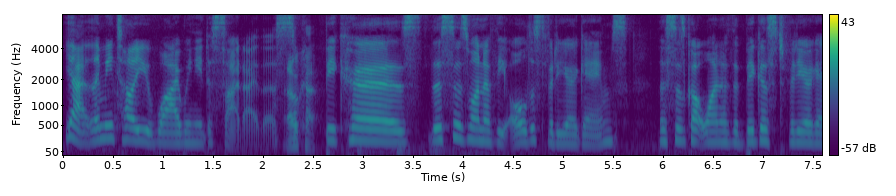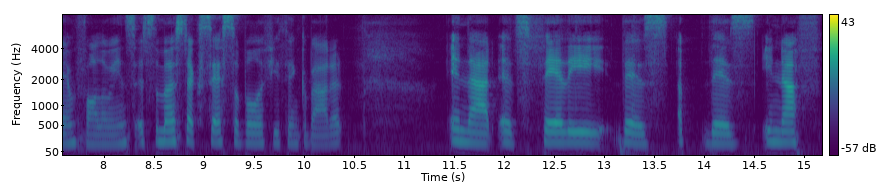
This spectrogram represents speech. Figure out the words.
Yeah, let me tell you why we need to side eye this. Okay. Because this is one of the oldest video games. This has got one of the biggest video game followings. It's the most accessible if you think about it. In that it's fairly there's a, there's enough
